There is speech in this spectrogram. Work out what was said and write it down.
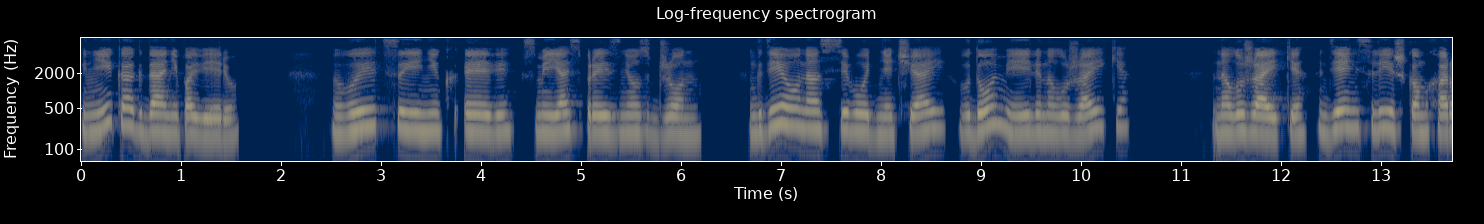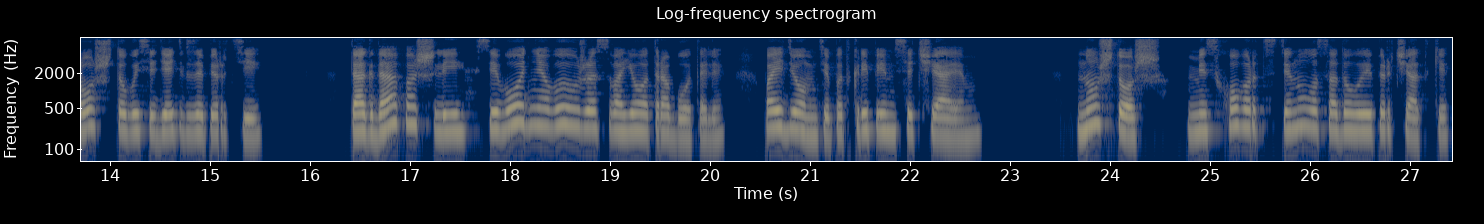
никогда не поверю». «Вы циник, Эви», — смеясь произнес Джон. Где у нас сегодня чай? В доме или на лужайке? На лужайке. День слишком хорош, чтобы сидеть в заперти. Тогда пошли. Сегодня вы уже свое отработали. Пойдемте подкрепимся чаем. Ну что ж, мисс Ховард стянула садовые перчатки.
